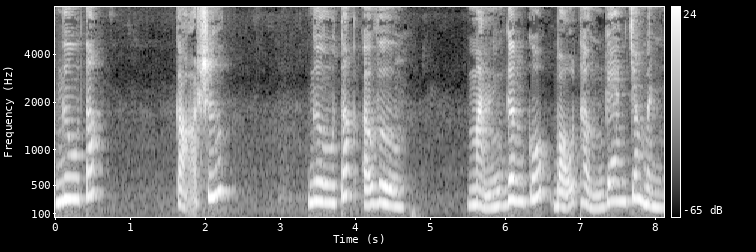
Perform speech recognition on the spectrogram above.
ngưu tóc, cỏ sước ngưu tất ở vườn, mạnh gân cốt bổ thận gan cho mình.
